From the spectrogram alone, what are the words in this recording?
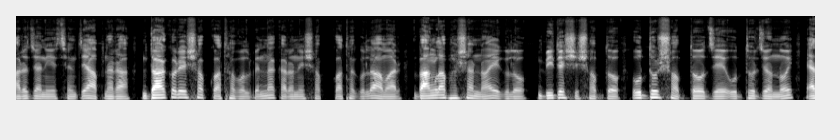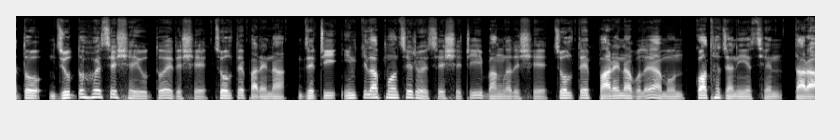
আরও জানিয়েছেন যে আপনারা দয়া করে সব কথা বলবেন না, কারণ এসব কথাগুলো আমার বাংলা ভাষার নয়, এগুলো বিদেশি শব্দ, উর্দুর শব্দ যে উর্দুর জন্যই এত যুদ্ধ হয়েছে সেই উদ্ধ এদেশে চলতে পারে না। যেটি ইনকিলাব মঞ্চে রয়েছে সেটি বাংলাদেশে চলতে পারে না বলে এমন কথা জানিয়েছেন তারা।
